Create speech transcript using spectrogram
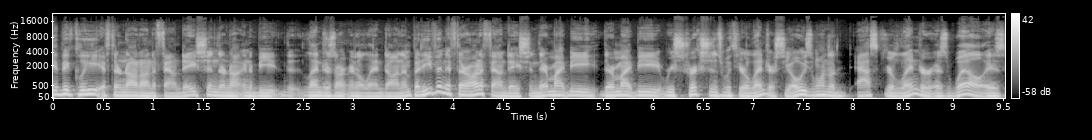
typically if they're not on a foundation, they're not going to be lenders aren't going to lend on them. But even if they're on a foundation, there might be there might be restrictions with your lender. So you always want to ask your lender as well is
